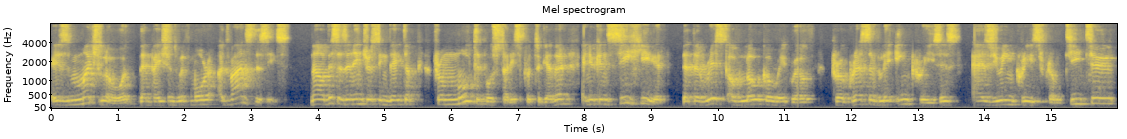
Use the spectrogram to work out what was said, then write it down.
is much lower than patients with more advanced disease. Now, this is an interesting data from multiple studies put together, and you can see here that the risk of local regrowth progressively increases as you increase from T2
